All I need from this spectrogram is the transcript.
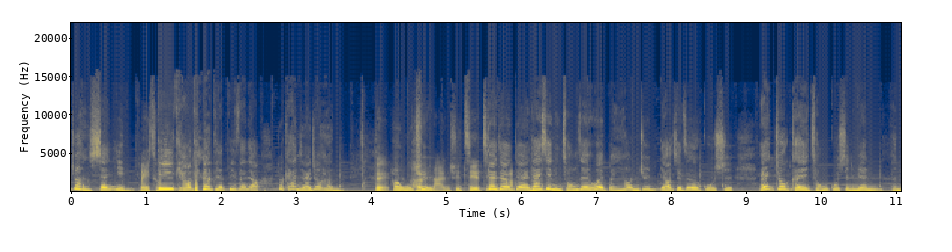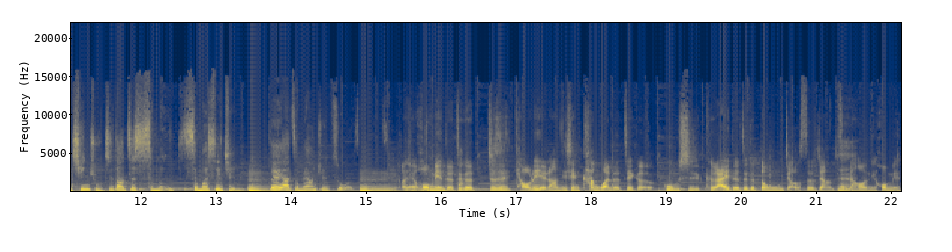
就很生硬。没错。第一条、第二条、第三条，就看起来就很。对，很无趣，很难去接近。对对对，嗯、但是你从这些绘本以后，你去了解这个故事，哎，就可以从故事里面很清楚知道这是什么什么事情。嗯，对，要怎么样去做？嗯嗯，而且后面的这个就是条列，然后你先看完了这个故事，可爱的这个动物角色这样子，然后你后面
